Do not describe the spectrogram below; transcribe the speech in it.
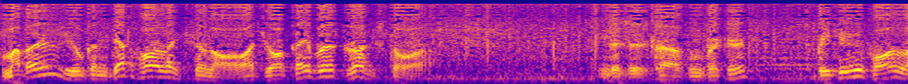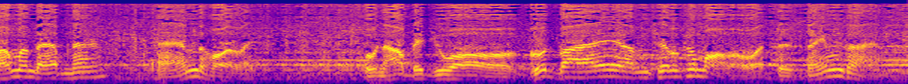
Mothers, you can get Horlicks, you know, at your favorite drugstore. This is Carlton Brickert, speaking for Lum and Abner and Horlicks, who now bid you all goodbye until tomorrow at the same time.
